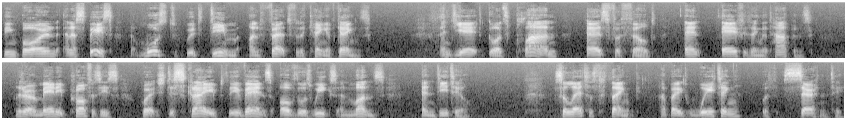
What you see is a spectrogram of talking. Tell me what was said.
being born in a space that most would deem unfit for the King of Kings. And yet God's plan is fulfilled in everything that happens. There are many prophecies which describe the events of those weeks and months in detail. So let us think about waiting with certainty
